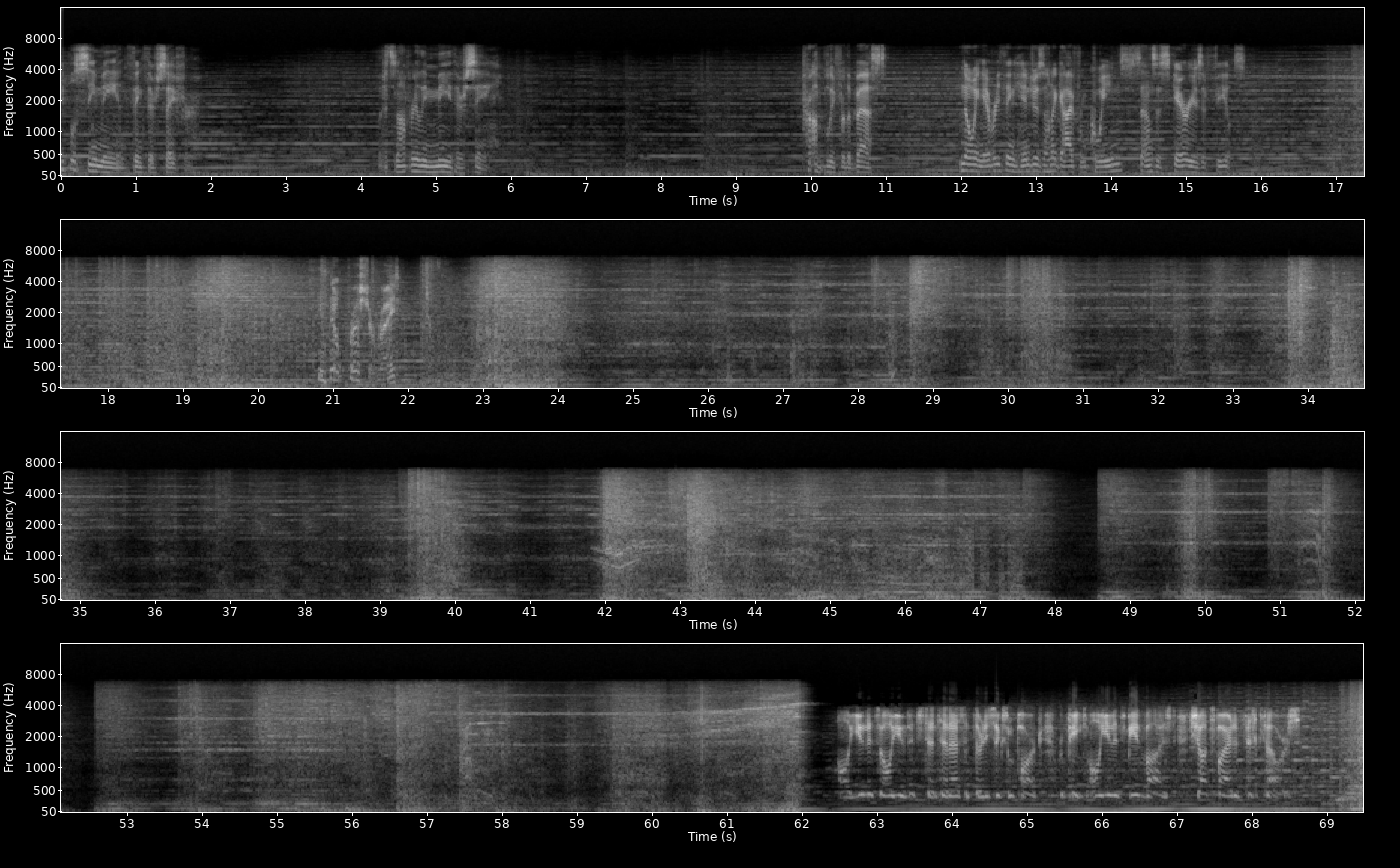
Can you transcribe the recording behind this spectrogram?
People see me and think they're safer. But it's not really me they're seeing. Probably for the best. Knowing everything hinges on a guy from Queens sounds as scary as it feels. no pressure, right? Units, all units. 1010S at 36 and Park. Repeat, all units be advised. Shots fired at Fisk Towers.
